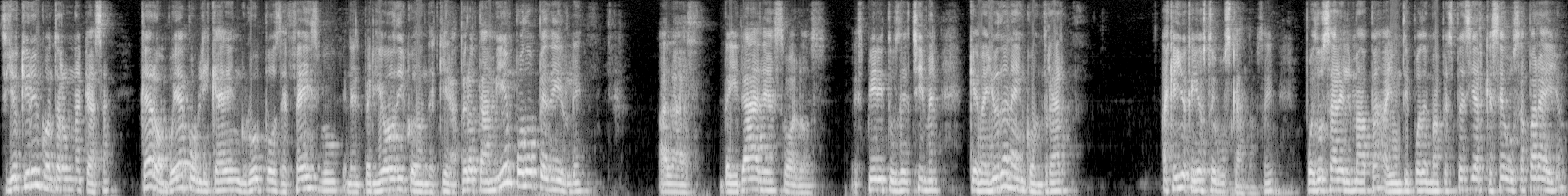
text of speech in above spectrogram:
Si yo quiero encontrar una casa, claro, voy a publicar en grupos de Facebook, en el periódico, donde quiera, pero también puedo pedirle a las deidades o a los espíritus del chimen que me ayudan a encontrar aquello que yo estoy buscando. ¿sí? Puedo usar el mapa, hay un tipo de mapa especial que se usa para ello.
